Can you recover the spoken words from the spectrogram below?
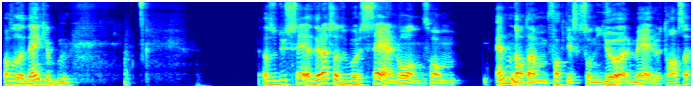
altså, det er egentlig Altså, du ser, det er rett og slett at du bare ser noen som Enten at de faktisk sånn gjør mer ut av seg.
